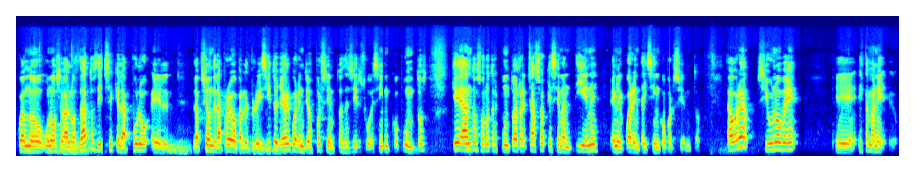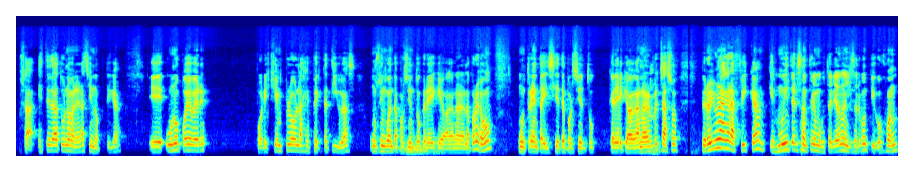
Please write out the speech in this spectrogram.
Cuando uno se va a los datos, dice que la, opción de la prueba para el plebiscito llega al 42%, es decir, sube 5 puntos, quedando solo 3 puntos al rechazo que se mantiene en el 45%. Ahora, si uno ve eh, esta manera, o sea, este dato de una manera sinóptica, eh, uno puede ver, por ejemplo, las expectativas. Un 50% cree que va a ganar el apruebo, un 37% cree que va a ganar el rechazo, pero hay una gráfica que es muy interesante que me gustaría analizar contigo, Juan,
